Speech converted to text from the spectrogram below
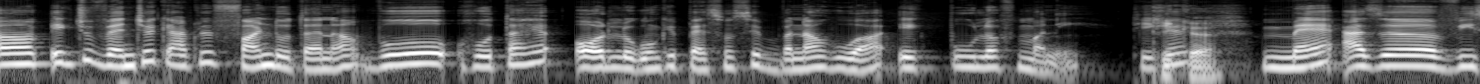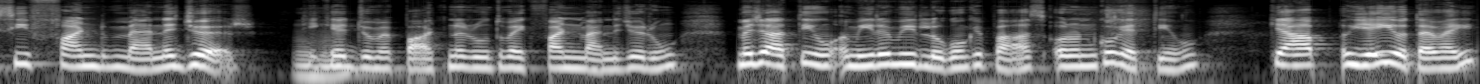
Uh, एक जो वेंचर कैपिटल फंड होता है ना वो होता है और लोगों के पैसों से बना हुआ एक पूल ऑफ़ मनी ठीक है? है। मैं as a VC fund manager ठीक है जो मैं पार्टनर हूँ तो मैं एक फंड मैनेजर हूँ। मैं जाती हूँ अमीर अमीर लोगों के पास और उनको कहती हूँ कि आप यही होता है भाई।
